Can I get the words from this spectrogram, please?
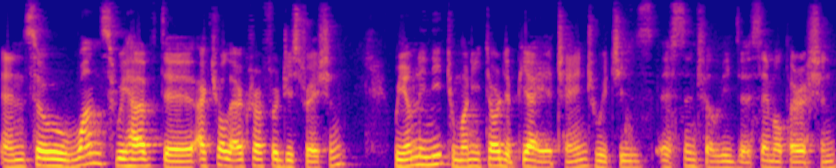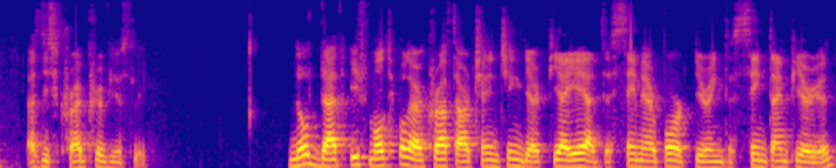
And so once we have the actual aircraft registration, we only need to monitor the PIA change, which is essentially the same operation as described previously. Note that if multiple aircraft are changing their PIA at the same airport during the same time period,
